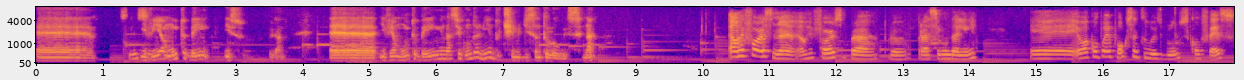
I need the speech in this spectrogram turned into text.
é, sim, sim. e vinha muito bem. Isso, obrigado é, e vinha muito bem na segunda linha do time de St. Louis, né? É um reforço, né? É um reforço para a segunda linha. É, eu acompanho pouco o St. Louis Blues, confesso.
